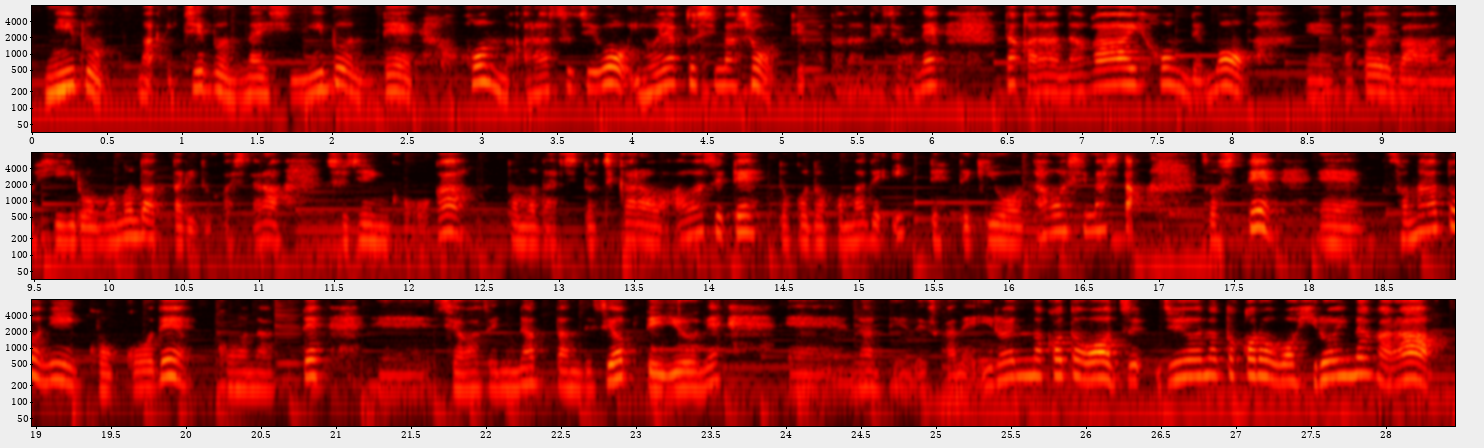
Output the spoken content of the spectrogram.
2文、まあ、1文ないし2文で本のあらすじを要約しましょうっていうことなんですよね。だから長い本でも、えー、例えばあのヒーローものだったりとかしたら主人公が友達と力を合わせてどこどこまで行って敵を倒しました。そして、えー、その後に高校でこうなって、えー、幸せになったんですよっていうね、えー、て言うんですかね、いろんなことを重要なところを拾いながら、あ、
